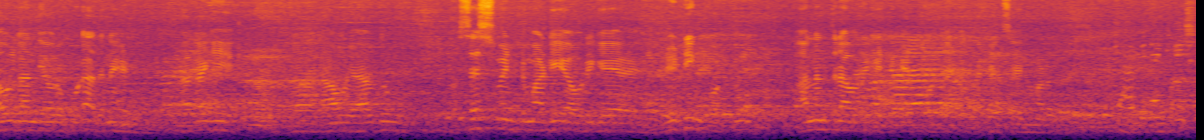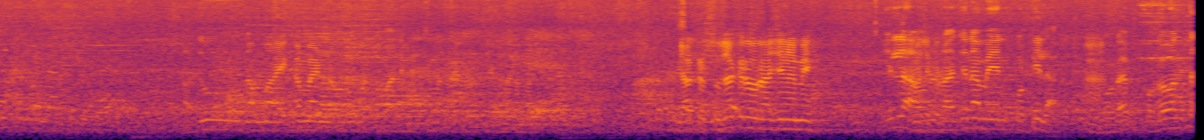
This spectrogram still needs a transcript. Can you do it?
ರಾಹುಲ್ ಗಾಂಧಿಯವರು ಕೂಡ ಅದನ್ನೇ ಹೇಳಿದ್ದಾರೆ. ಹಾಗಾಗಿ ನಾವು ಯಾವುದು ಅಸೆಸ್ಮೆಂಟ್ ಮಾಡಿ ಅವರಿಗೆ ರೇಟಿಂಗ್ ಕೊಟ್ಟು ಆನಂತರ ಅವರಿಗೆ ಟಿಕೆಟ್ ಕೊಡ್ತಕ್ಕಂಥ ಕೆಲಸ ಏನು ಮಾಡೋದು? ಅದು ನಮ್ಮ ಹೈಕಮಾಂಡ್ ಅವರು ಮತ್ತು ಮಾನ್ಯ ಮುಖ್ಯಮಂತ್ರಿಗಳು ಡಾಕ್ಟರ್ ಸುಧಾಕರ್ ಅವರು ರಾಜೀನಾಮೆ? ಇಲ್ಲ ಅವರು ರಾಜೀನಾಮೆ ಏನು ಕೊಟ್ಟಿಲ್ಲ. ಕೊಡ ಕೊಡುವಂಥ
